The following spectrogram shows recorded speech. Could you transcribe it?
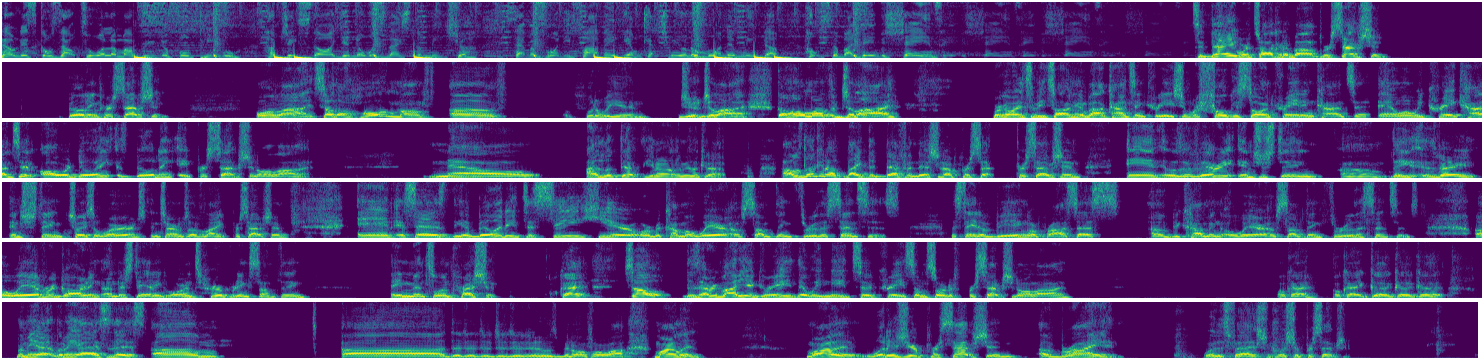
Now this goes out to all of my beautiful people. I'm Jay Star, you know it's nice to meet ya. 7:45 a.m. Catch me on the morning meetup, hosted by David Shands. Today we're talking about perception, building perception online. So the whole month of what are we in? Ju- July. The whole month of July, we're going to be talking about content creation. We're focused on creating content. And when we create content, all we're doing is building a perception online. Now, I looked up, you know, what, let me look it up. I was looking up like the definition of perce- perception, and it was a very interesting, um, they it was very interesting choice of words in terms of like perception. And it says the ability to see, hear, or become aware of something through the senses the state of being or process of becoming aware of something through the senses, a way of regarding, understanding, or interpreting something, a mental impression. Okay. So, does everybody agree that we need to create some sort of perception online? Okay. Okay. Good. Good. Good. Let me let me ask this. Um, uh, who's been on for a while? Marlon, Marlon, what is your perception of Brian? What is fashion? What's your perception?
